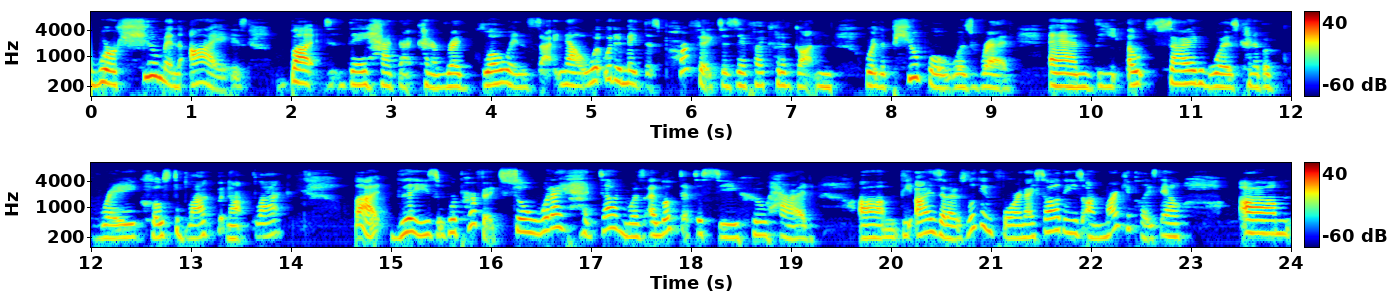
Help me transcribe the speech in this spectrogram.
were human eyes, but they had that kind of red glow inside. Now, what would have made this perfect is if I could have gotten where the pupil was red and the outside was kind of a gray, close to black, but not black. But these were perfect. So what I had done was I looked up to see who had um, the eyes that I was looking for, and I saw these on Marketplace. Now, um,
